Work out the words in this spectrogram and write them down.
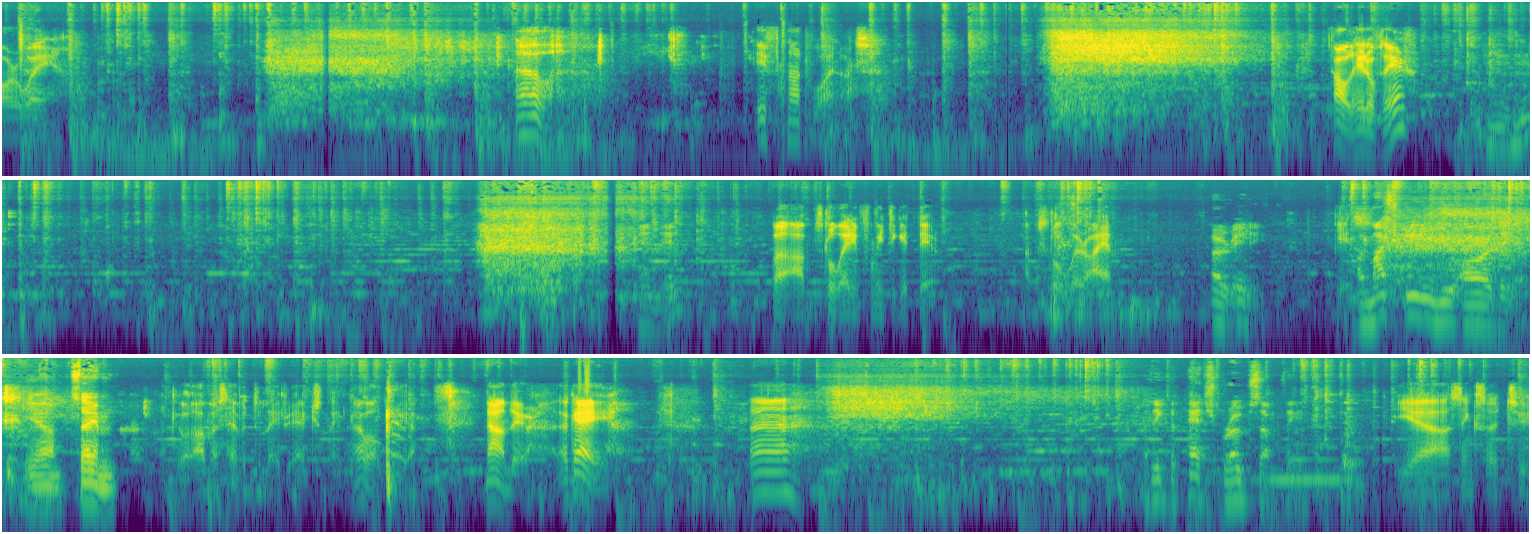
Far away. Oh. If not, why not? I'll head off there. hmm And then, Well, I'm still waiting for me to get there. I'm still where I am. oh really? Yes. On my screen, you are there. Yeah, same. Okay, well, I must have a delayed reaction then. Oh well, yeah. Now I'm there. Okay. Uh, I think the patch broke something. yeah, I think so too.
